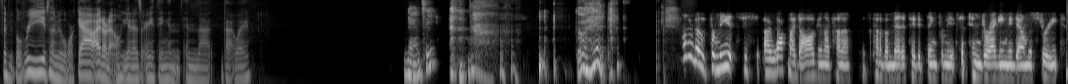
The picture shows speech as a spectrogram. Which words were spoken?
some people read, some people work out. I don't know. You know, is there anything in, in that that way? Nancy, go ahead. I don't know. For me, it's just I walk my dog, and I kind of it's kind of a meditative thing for me. Except him dragging me down the street.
